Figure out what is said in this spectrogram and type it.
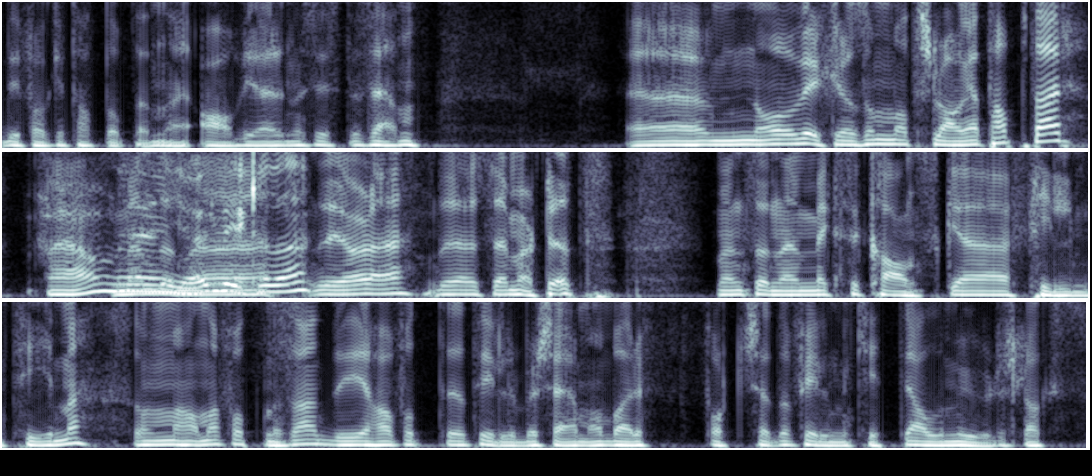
de får ikke tatt opp den avgjørende siste scenen. Nå virker det som at slaget er tapt her. Ja, det denne- gjør virkelig det. Det gjør det, det ser mørkt ut. Mens denne meksikanske filmteamet som han har fått med seg, de har fått tidligere beskjed om å bare fortsette å filme Kitty i alle mulige slags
